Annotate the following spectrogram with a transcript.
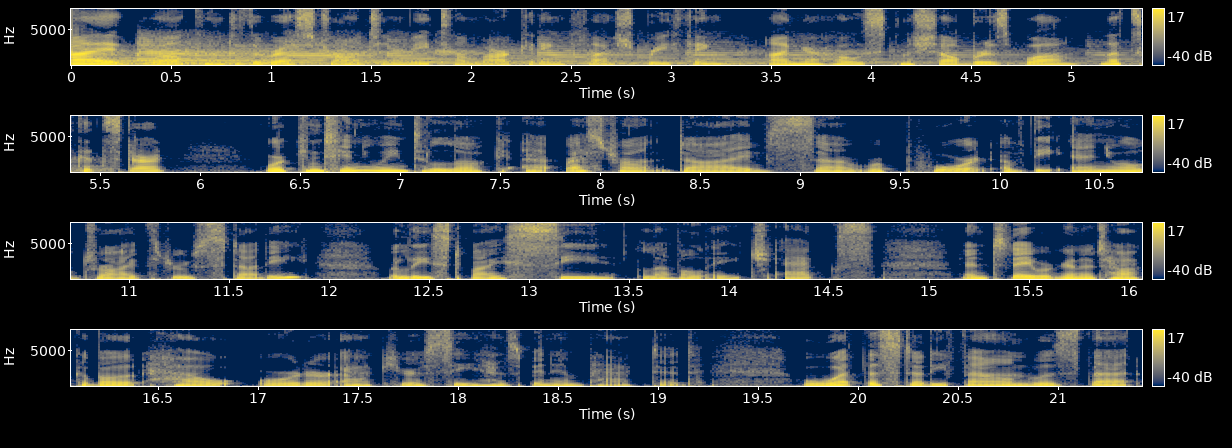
Hi, welcome to the Restaurant and Retail Marketing Flash Briefing. I'm your host, Michelle Brisbois. Let's get started. We're continuing to look at Restaurant Dive's uh, report of the annual drive through study released by C Level HX. And today we're going to talk about how order accuracy has been impacted. What the study found was that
